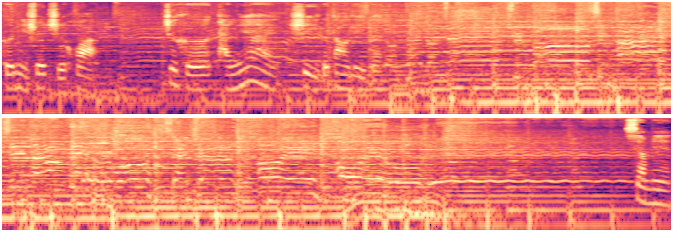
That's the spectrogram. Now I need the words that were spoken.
和你说直话，这和谈恋爱是一个道理的。下面，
